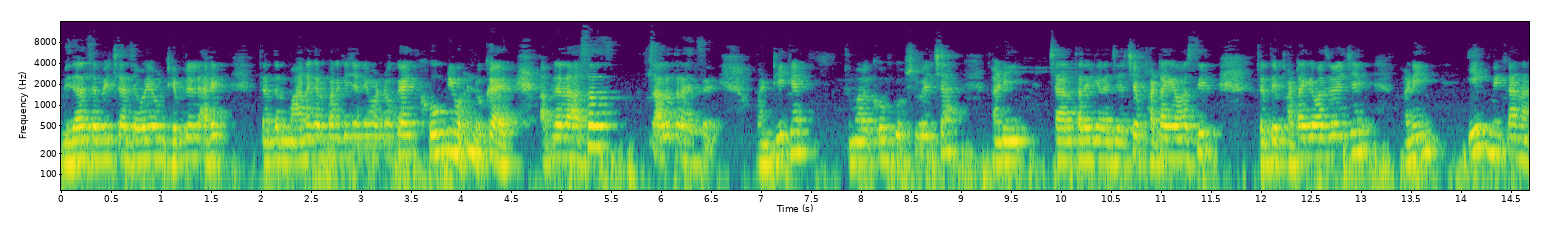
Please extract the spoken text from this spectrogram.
विधानसभेच्या जवळ येऊन ठेपलेल्या आहेत. त्यानंतर महानगरपालिकेच्या निवडणुका आहेत. खूप निवडणुका आहेत. आपल्याला असंच चालत राहायचं आहे पण ठीक आहे. तुम्हाला खूप खूप शुभेच्छा. आणि चार तारखेला ज्याचे फटाके वाजतील तर ते फटाके वाजवायचे. आणि एकमेकांना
